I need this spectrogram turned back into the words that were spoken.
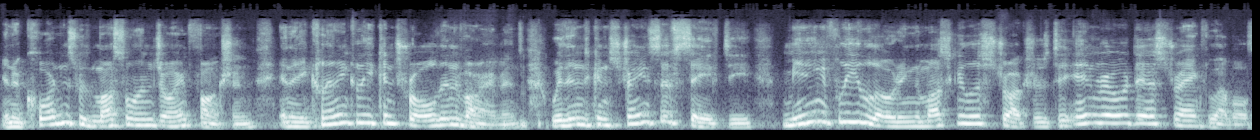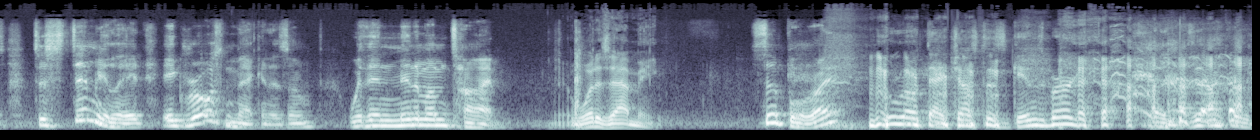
in accordance with muscle and joint function in a clinically controlled environment within the constraints of safety, meaningfully loading the muscular structures to inroad their strength levels to stimulate a growth mechanism within minimum time. What does that mean? Simple, right? Who wrote that? Justice Ginsburg? exactly.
